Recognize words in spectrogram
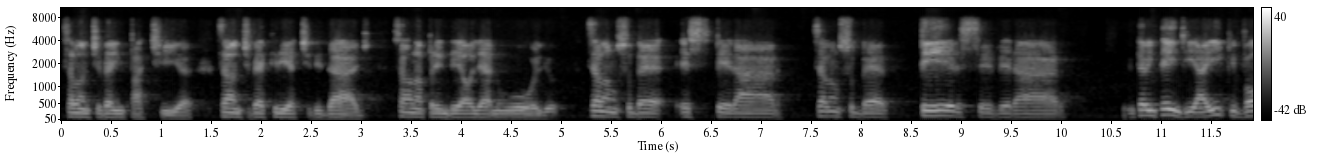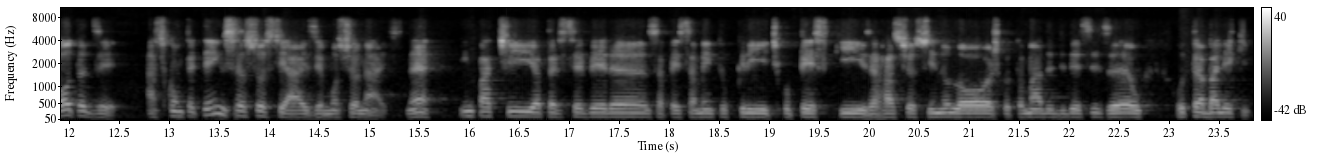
se ela não tiver empatia, se ela não tiver criatividade, se ela não aprender a olhar no olho, se ela não souber esperar, se ela não souber perseverar. Então, entende? E aí que volta a dizer, as competências sociais e emocionais, né? Empatia, perseverança, pensamento crítico, pesquisa, raciocínio lógico, tomada de decisão, o trabalho em equipe.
